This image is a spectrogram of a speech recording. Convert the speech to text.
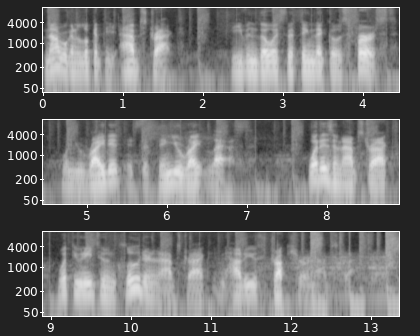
Now we're going to look at the abstract. Even though it's the thing that goes first, when you write it, it's the thing you write last. What is an abstract? What do you need to include in an abstract? And how do you structure an abstract?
